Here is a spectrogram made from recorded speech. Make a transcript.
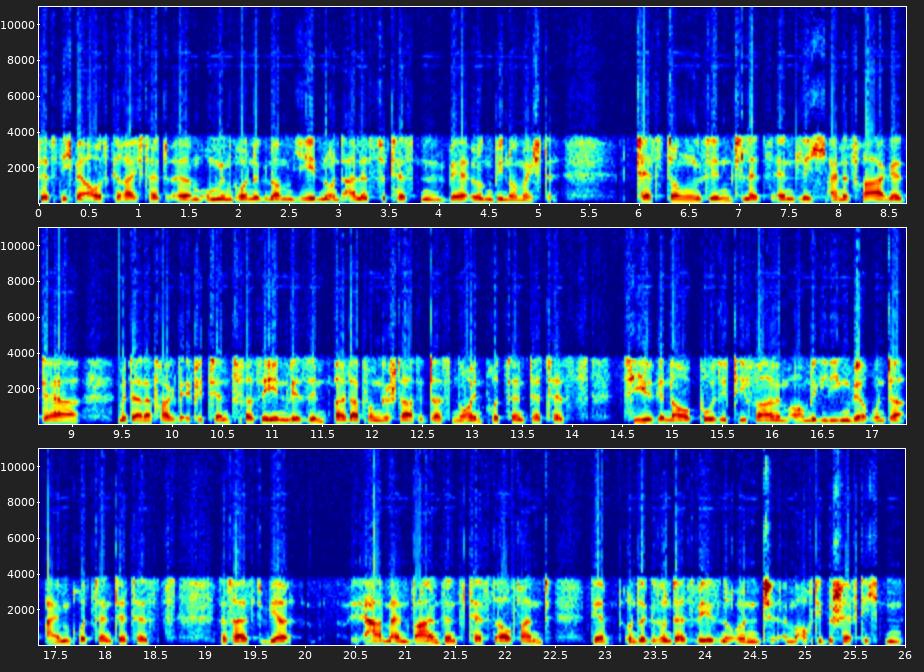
selbst nicht mehr ausgereicht hat, ähm, um im Grunde genommen jeden und alles zu testen, wer irgendwie nur möchte. Testungen sind letztendlich eine Frage der, mit einer Frage der Effizienz versehen. Wir sind mal davon gestartet, dass neun Prozent der Tests zielgenau positiv waren. Im Augenblick liegen wir unter einem Prozent der Tests. Das heißt, wir haben einen Wahnsinnstestaufwand, der unser Gesundheitswesen und ähm, auch die Beschäftigten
